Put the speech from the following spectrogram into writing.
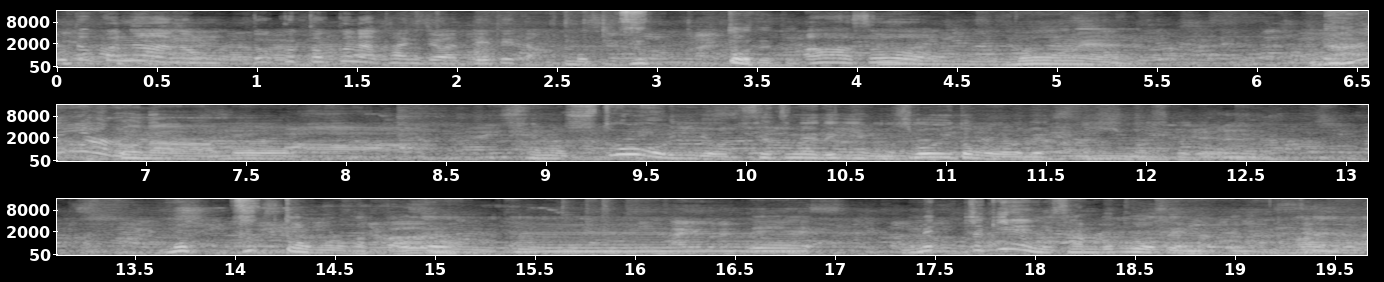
監督の、あの、独特な感じは出てた？もうずっと出てるああ、そう。もうね、なんやろな、もう、そのストーリーを説明できんもそういうところで話しますけど、もうずっとおもろかった、俺は。で、めっちゃ綺麗に3部構成になってる。の、はいは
